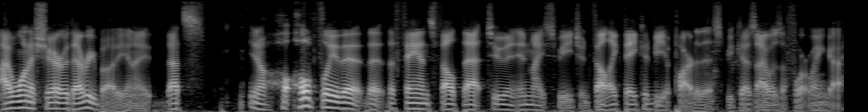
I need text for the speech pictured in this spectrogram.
I want to share it with everybody, and I that's you know ho- hopefully the, the, the fans felt that too in, in, my speech and felt like they could be a part of this because I was a Fort Wayne guy.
